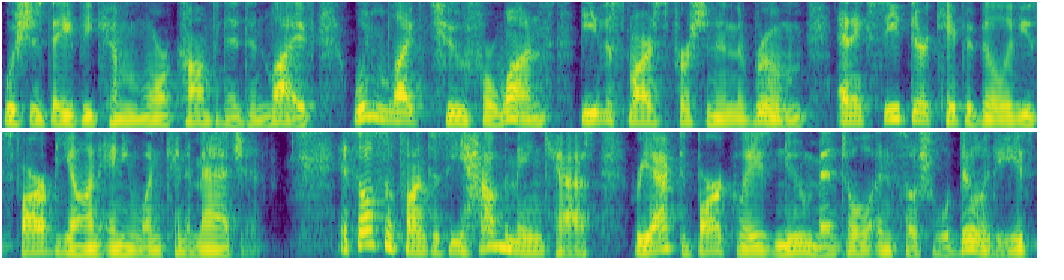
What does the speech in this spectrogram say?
wishes they become more confident in life wouldn't like to, for once, be the smartest person in the room and exceed their capabilities far beyond anyone can imagine? It's also fun to see how the main cast react to Barclay's new mental and social abilities,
